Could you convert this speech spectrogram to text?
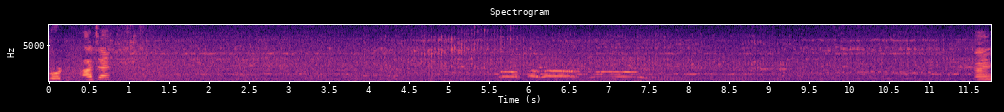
गुड आ जाए। आए।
